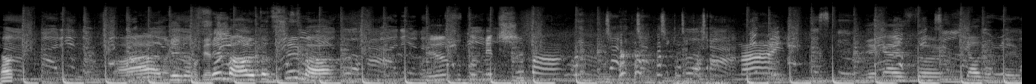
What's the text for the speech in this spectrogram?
No. A, ty to trzyma, ale to trzyma! Jezu, to mnie trzyma. Biegałem z tą ścianą tym.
